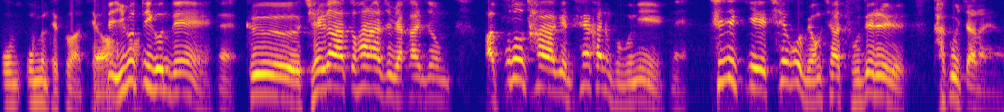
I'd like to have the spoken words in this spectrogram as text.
오, 오면 될 것 같아요. 이것도 이건데, 네. 그, 제가 또 하나 좀 약간 좀, 아, 뿌듯하게 생각하는 부분이, 네. 스즈키의 최고 명차 두 대를 갖고 있잖아요.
